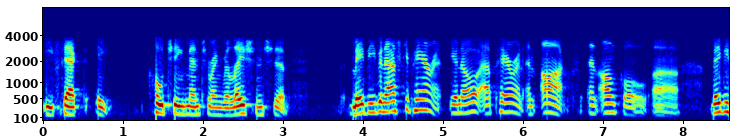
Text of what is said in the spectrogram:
effect a coaching mentoring relationship, maybe even ask your parent, you know, a parent, an aunt, an uncle, uh maybe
